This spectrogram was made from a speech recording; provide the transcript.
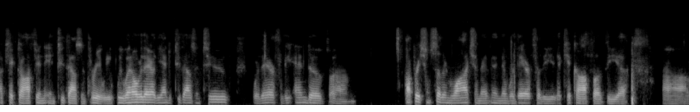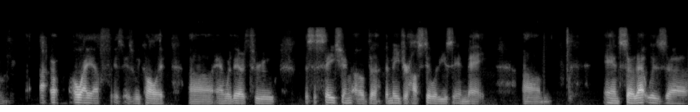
uh, kicked off in, in 2003, we, we went over there at the end of 2002. We're there for the end of um, Operation Southern Watch, and then and then we're there for the the kickoff of the uh, um, OIF, as, as we call it, and we're there through the cessation of the, the major hostilities in May. Um, and so that was, uh,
